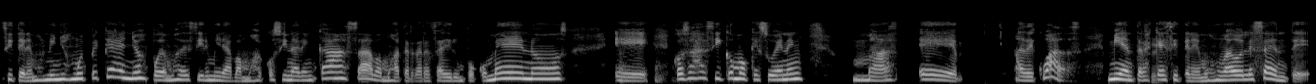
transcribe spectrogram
si tenemos niños muy pequeños, podemos decir, mira, vamos a cocinar en casa, vamos a tratar de salir un poco menos, eh, cosas así como que suenen más eh, adecuadas. Mientras que si tenemos un adolescente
